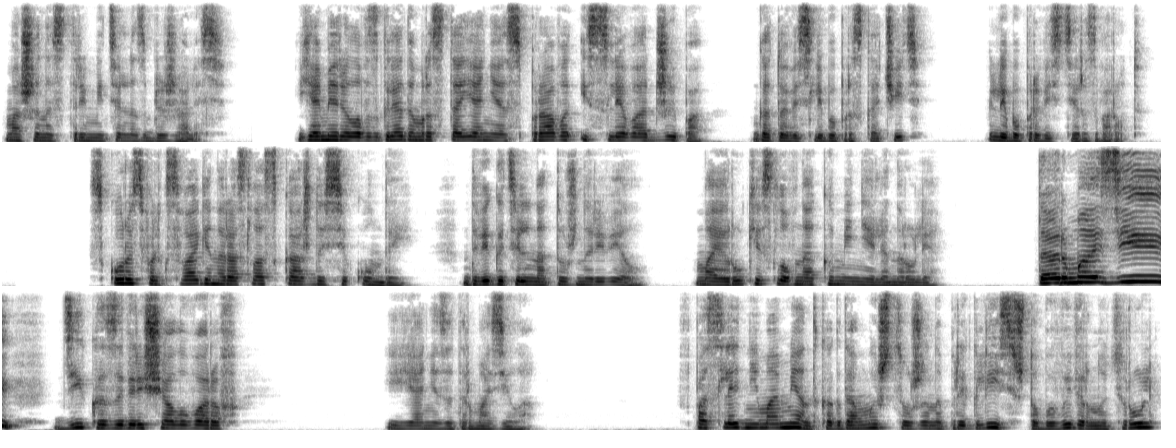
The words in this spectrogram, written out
Машины стремительно сближались. Я мерила взглядом расстояние справа и слева от джипа, готовясь либо проскочить, либо провести разворот. Скорость «Фольксвагена» росла с каждой секундой. Двигатель натужно ревел. Мои руки словно окаменели на руле. «Тормози!» – дико заверещал Уваров. И я не затормозила. В последний момент, когда мышцы уже напряглись, чтобы вывернуть руль,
